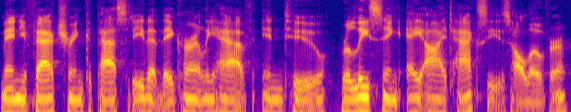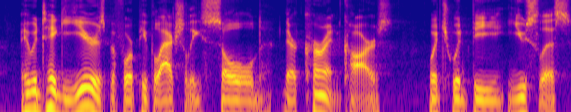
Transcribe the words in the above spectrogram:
manufacturing capacity that they currently have into releasing AI taxis all over, it would take years before people actually sold their current cars, which would be useless.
